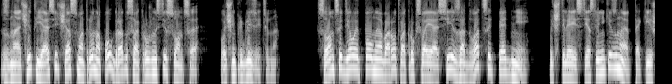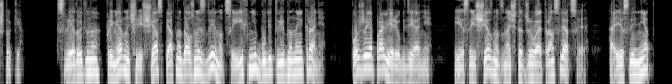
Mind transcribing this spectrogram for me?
Значит, я сейчас смотрю на полградуса окружности Солнца, очень приблизительно. Солнце делает полный оборот вокруг своей оси за 25 дней. Учителя-естественники знают такие штуки. Следовательно, примерно через час пятна должны сдвинуться, и их не будет видно на экране. Позже я проверю, где они. Если исчезнут, значит, это живая трансляция. А если нет,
